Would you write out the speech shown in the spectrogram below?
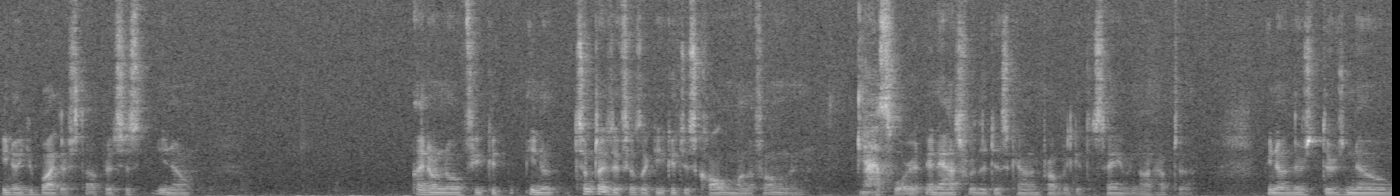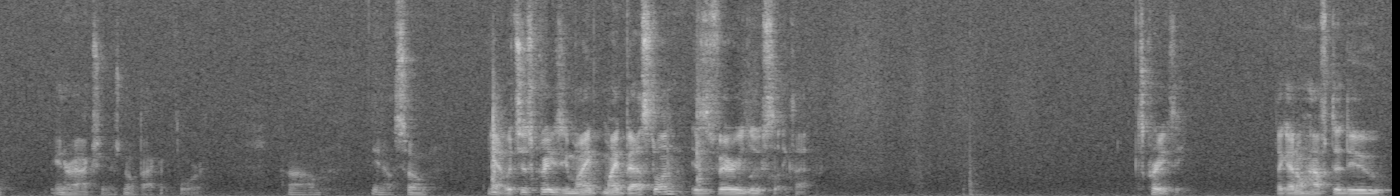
you know you buy their stuff. It's just you know. I don't know if you could, you know, sometimes it feels like you could just call them on the phone and, Ask for it. and ask for the discount and probably get the same and not have to, you know, there's there's no interaction, there's no back and forth. Um, you know, so Yeah, which is crazy. My my best one is very loose like that. It's crazy. Like I don't have to do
